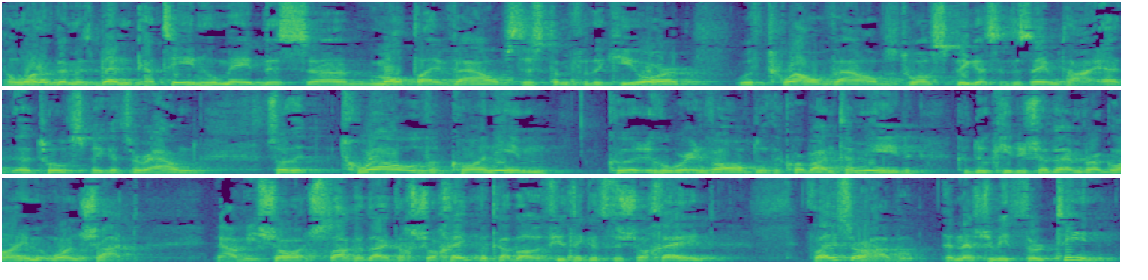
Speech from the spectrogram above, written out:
And one of them is Ben Katin, who made this uh, multi-valve system for the Kior with 12 valves, 12 spigots at the same time, uh, 12 spigots around, so that 12 Kohanim could, who were involved with the Korban Tamid could do Kiddush Adayim Vraglayim at one shot. Now, if you think it's the Shochet, then there should be 13.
